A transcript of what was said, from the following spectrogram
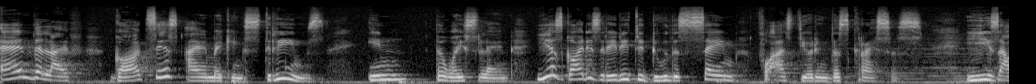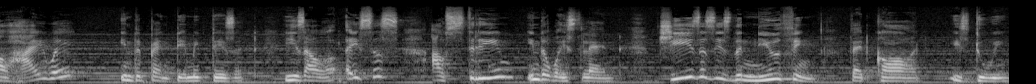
and the life. God says, I am making streams in the wasteland. Yes, God is ready to do the same for us during this crisis. He is our highway in the pandemic desert. He is our oasis, our stream in the wasteland. Jesus is the new thing that God is doing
